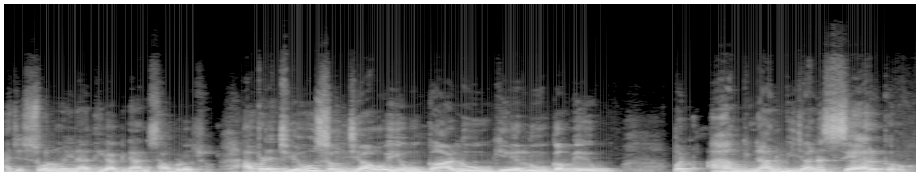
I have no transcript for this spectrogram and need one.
આજે સોળ મહિનાથી આ જ્ઞાન સાંભળો છો. આપણે જેવું સમજ્યા હોય એવું ગાડું, ઘેલું, ગમે એવું, પણ આ જ્ઞાન બીજાને શેર કરો.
